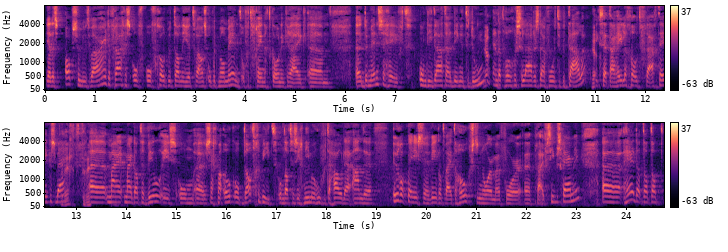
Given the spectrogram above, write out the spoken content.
Ja, dat is absoluut waar. De vraag is of, of Groot-Brittannië trouwens op het moment, of het Verenigd Koninkrijk, ehm, eh, de mensen heeft om die data dingen te doen Ja. en dat hoge salaris daarvoor te betalen. Ja. Ik zet daar hele grote vraagtekens bij. Terecht, terecht. Eh, maar, maar dat de wil is om, eh, zeg maar ook op dat gebied, omdat ze zich niet meer hoeven te houden aan de Europese wereldwijd de hoogste normen voor privacybescherming, hè, dat, dat, dat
